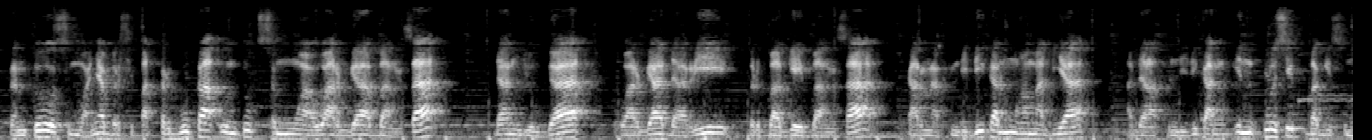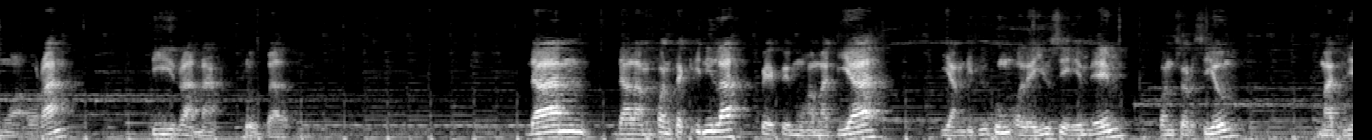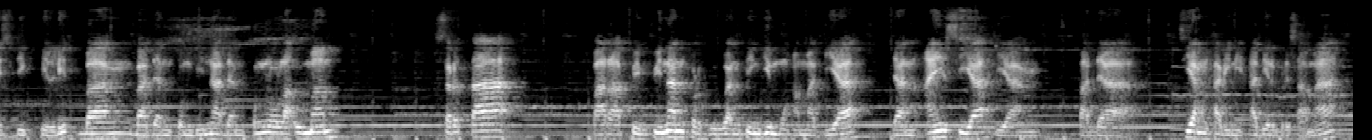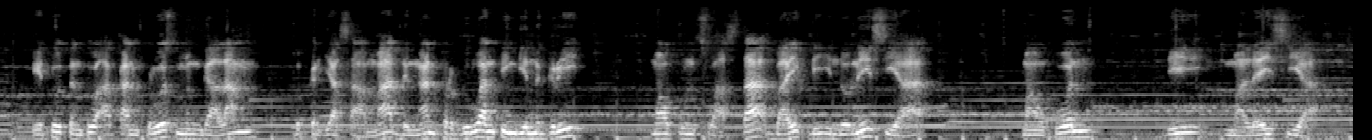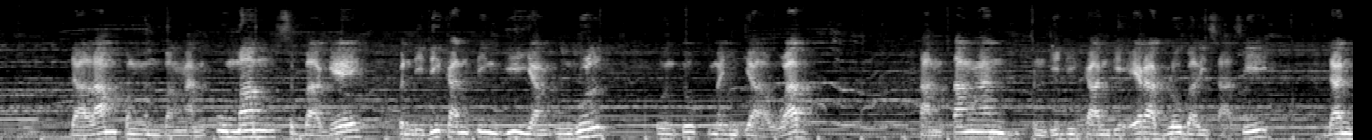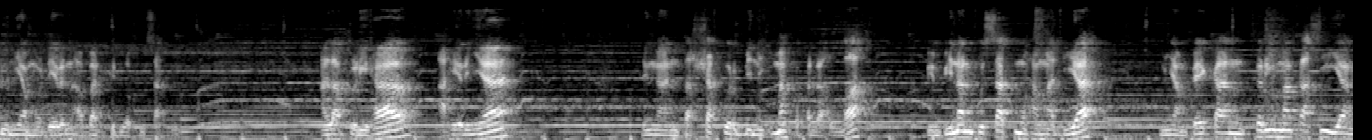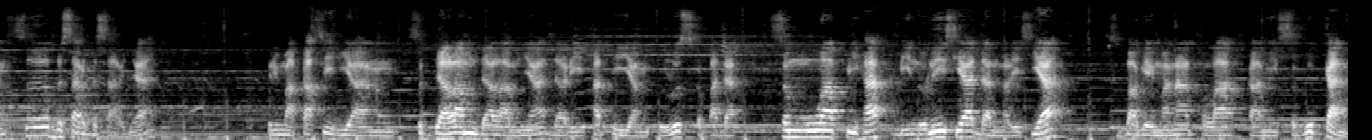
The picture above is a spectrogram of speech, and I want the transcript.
tentu semuanya bersifat terbuka untuk semua warga bangsa dan juga warga dari berbagai bangsa karena pendidikan Muhammadiyah adalah pendidikan inklusif bagi semua orang di ranah global. Dan dalam konteks inilah PP Muhammadiyah yang didukung oleh UCMM konsorsium Majelis Dikti Litbang, Badan Pembina dan Pengelola Umam, serta para pimpinan perguruan tinggi Muhammadiyah dan Aisyah yang pada siang hari ini hadir bersama, itu tentu akan terus menggalang bekerja sama dengan perguruan tinggi negeri maupun swasta, baik di Indonesia maupun di Malaysia dalam pengembangan umam sebagai pendidikan tinggi yang unggul untuk menjawab tantangan pendidikan di era globalisasi dan dunia modern abad ke-21. Ala kulihal, akhirnya dengan tasyakur binikmah kepada Allah, pimpinan pusat Muhammadiyah menyampaikan terima kasih yang sebesar-besarnya terima kasih yang sedalam-dalamnya dari hati yang tulus kepada semua pihak di Indonesia dan Malaysia sebagaimana telah kami sebutkan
